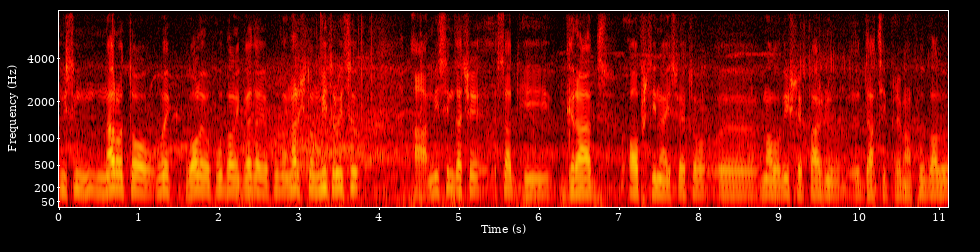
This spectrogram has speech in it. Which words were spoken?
mislim, narod to uvek vole u futbal i gledaju futbal, naročito u Mitrovicu, a mislim da će sad i grad, opština i sve to e, malo više pažnju dati prema futbalu.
